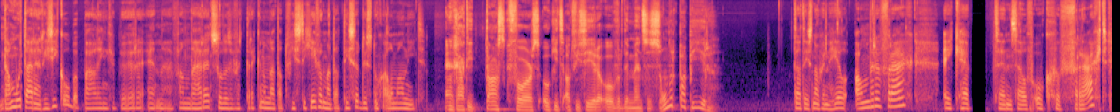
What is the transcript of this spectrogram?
dan moet daar een risicobepaling gebeuren. En uh, van daaruit zullen ze vertrekken om dat advies te geven, maar dat is er dus nog allemaal niet. En gaat die taskforce ook iets adviseren over de mensen zonder papieren? Dat is nog een heel andere vraag. Ik heb hen zelf ook gevraagd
